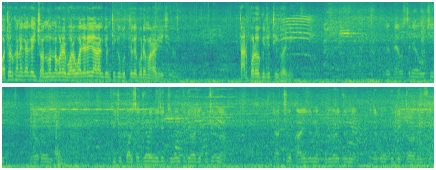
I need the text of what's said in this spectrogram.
বছর খানেক আগে এই চন্দননগরের বড় বাজারেই আর একজন ঠিক উপর থেকে পড়ে মারা গিয়েছিল। তারপরেও কিছু ঠিক হয়নি। ব্যবস্থা নেওয়া উচিত। এরকম কিছু পয়সার জন্য নিজের জীবনকে দেওয়া যে উচিত না যাচ্ছিল কাজের জন্য পরিবারের জন্য ওদেরকে একটু দেখতে হবে এইসব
